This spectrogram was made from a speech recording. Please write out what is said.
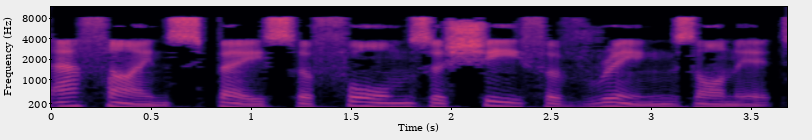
affine space forms a sheaf of rings on it.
